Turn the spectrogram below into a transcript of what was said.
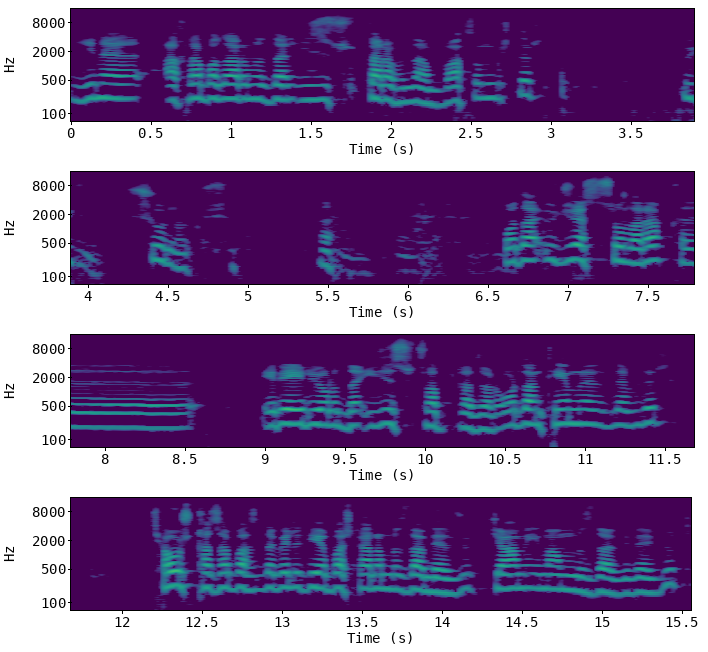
yine akrabalarımızdan İzi Süt tarafından basılmıştır. Üç, şunu. O da ücretsiz olarak e, Ereğli yolunda İzi Süt Fabrikası var. Oradan temin edilebilir. Çavuş kasabasında belediye başkanımız da mevcut. Cami imamımız da mevcut.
